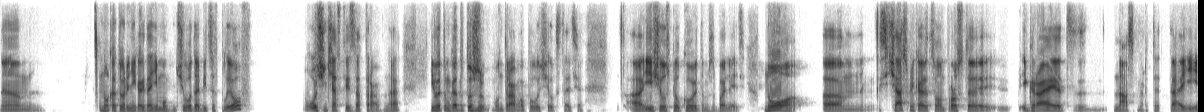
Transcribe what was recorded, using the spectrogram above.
эм, но который никогда не мог ничего добиться в плей-офф, очень часто из-за травм, да. И в этом году тоже он травму получил, кстати. А, и еще успел ковидом заболеть. Но эм, сейчас, мне кажется, он просто играет насмерть, да, и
